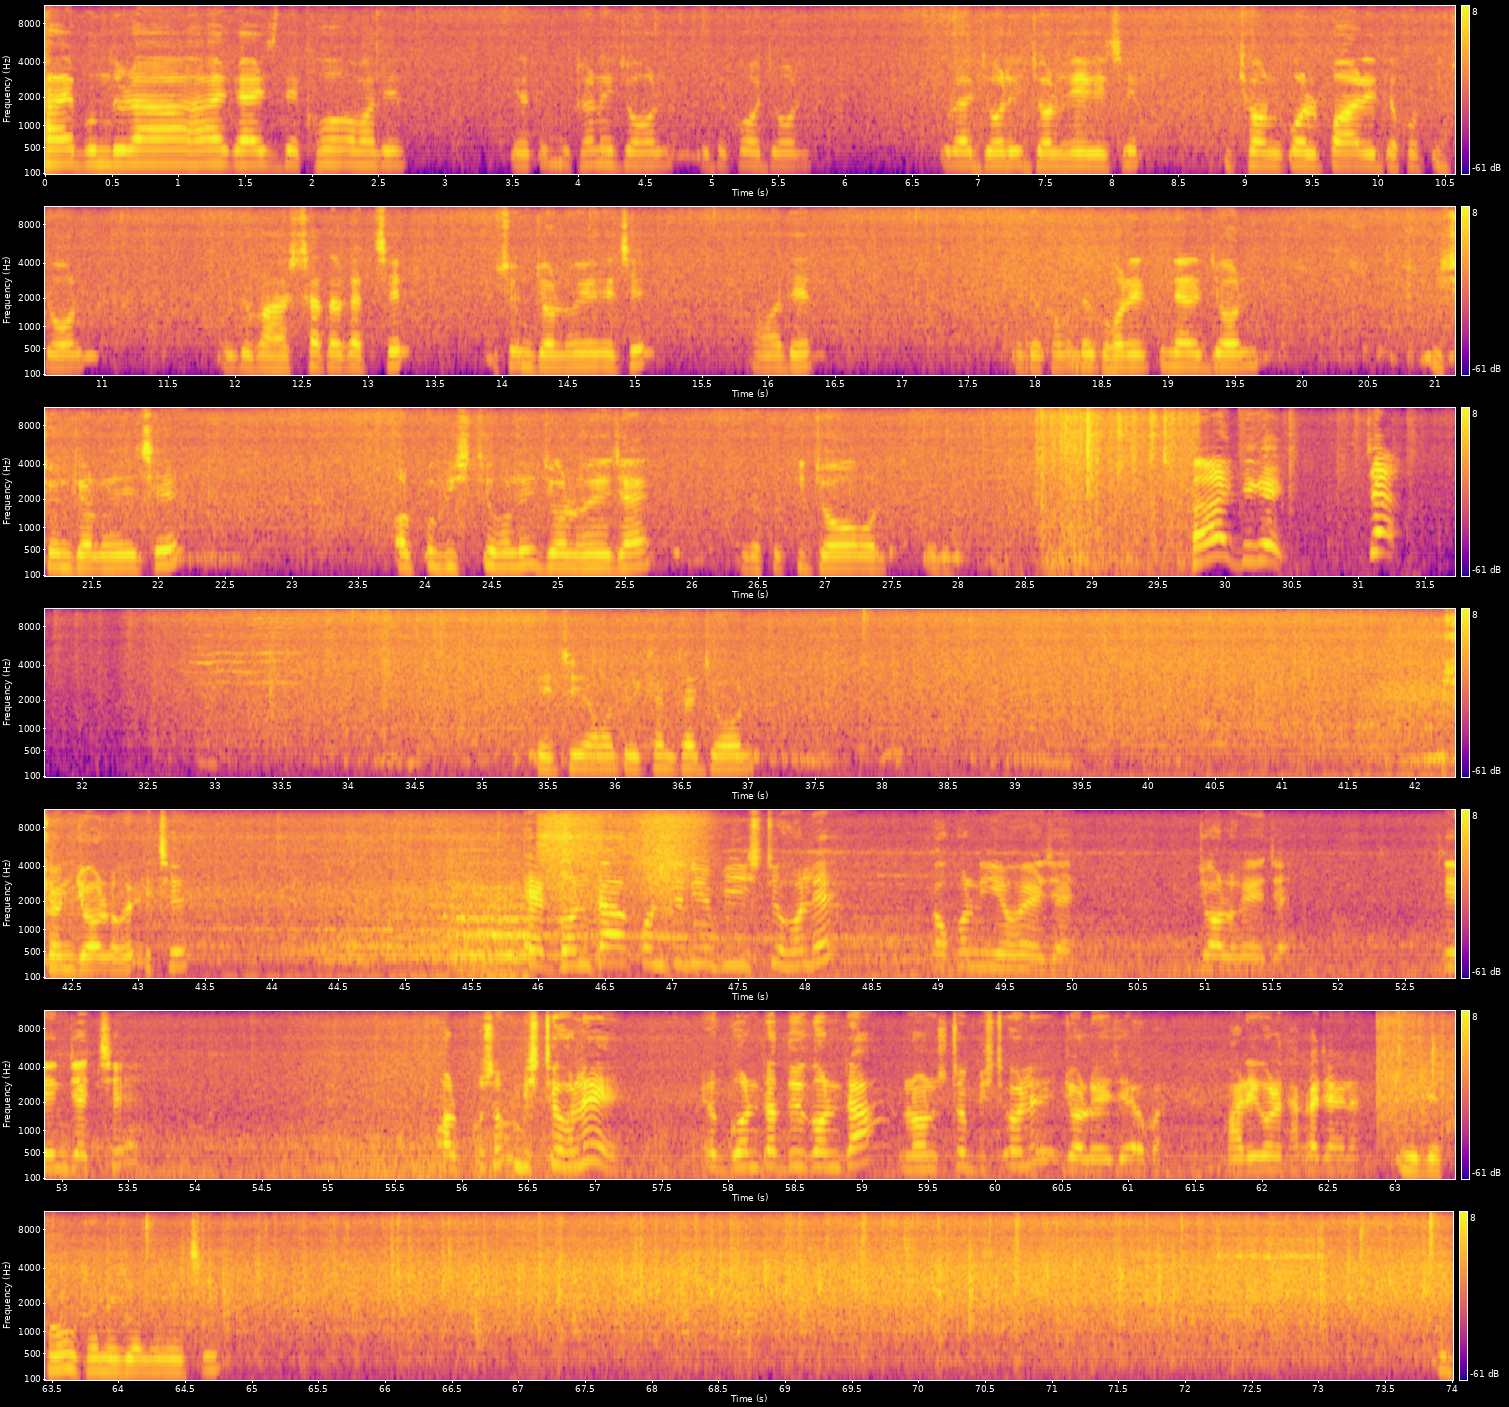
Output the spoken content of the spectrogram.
High বন্ধুরা, hi guys দেখো আমাদের এরকম উঠানে জল দেখো জল, পুরা জলে জল হয়ে গেছে। পিছন কল পাড়ে দেখো কি জল ওই দেখো হাঁস সাঁতার কাটছে ভীষণ জল হয়ে গেছে। আমাদের দেখো আমাদের ঘরের কিনারে জল, ভীষণ জল হয়েছে অল্প বৃষ্টি হলে জল হয়ে যায়। দেখো কি জল এই। হাই এই যে আমাদের এখানটা জল। ভীষণ জল হয়েছে। এক ঘণ্টা কন্টিনিউ বৃষ্টি হলে তখন ইয়ে হয়ে যায়, জল হয়ে যায়। ট্রেন যাচ্ছে। অল্প সময় বৃষ্টি হলে এক ঘণ্টা, দুই ঘণ্টা ননস্টপ বৃষ্টি হলে জল হয়ে যায় আবার। ভারী করে থাকা যায় না। এই দেখো, উঠানে জল হয়েছে।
